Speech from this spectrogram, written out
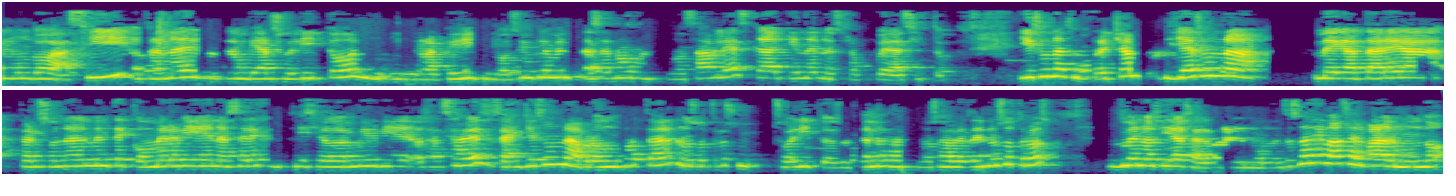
el mundo así, o sea, nadie va a cambiar solito ni, ni rapidísimo. Simplemente hacernos responsables cada quien de nuestro pedacito. Y es una super y ya es una mega tarea personalmente comer bien, hacer ejercicio, dormir bien, o sea, ¿sabes? O sea, ya es una broncota nosotros solitos, hacernos responsables de nosotros menos ir a salvar el mundo. Entonces nadie va a salvar al mundo,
